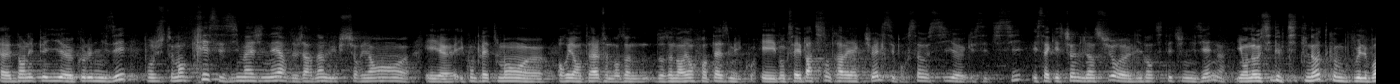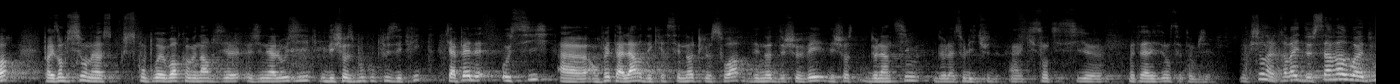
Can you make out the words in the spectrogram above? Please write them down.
euh, dans les pays euh, colonisés pour justement créer ces imaginaires de jardins luxuriants euh, et, complètement oriental, enfin dans un, dans un Orient fantasmé quoi. Et donc ça fait partie de son travail actuel. C'est pour ça aussi que c'est ici. Et ça questionne bien sûr l'identité tunisienne. Et on a aussi des petites notes comme vous pouvez le voir. Par exemple ici on a ce qu'on pourrait voir comme un arbre gé- généalogique ou des choses beaucoup plus écrites qui appellent aussi en fait à l'art d'écrire ses notes le soir, des notes de chevet, des choses de l'intime, de la solitude, hein, qui sont ici euh, matérialisées dans cet objet. Donc ici on a le travail de Sarah Ouadou,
